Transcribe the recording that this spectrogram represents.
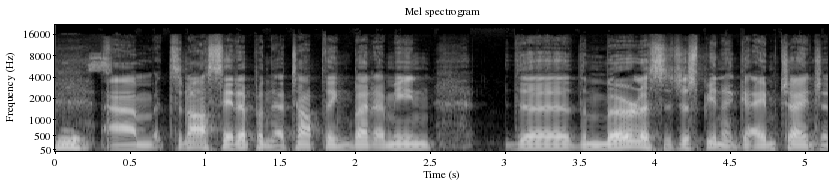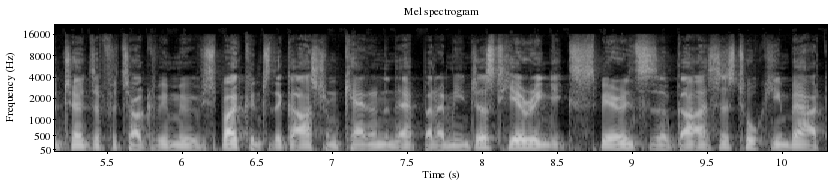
Yes. Um, it's a nice setup and that type of thing. But I mean, the the mirrorless has just been a game changer in terms of photography. We've spoken to the guys from Canon and that, but I mean, just hearing experiences of guys just talking about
